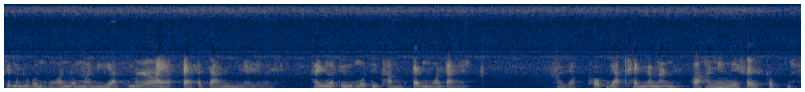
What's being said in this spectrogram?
ที่มันอยู่บนหัวลงมาเหยียบมันแหลกแตกกระจายไม่มีอะไรเลยให้เหลือแต่มุติธรรมเต็มหัวใจเราอยากพบอยากเห็นอย่างนั้น เพราะอันนี้วิเศษสุดเนี่ย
